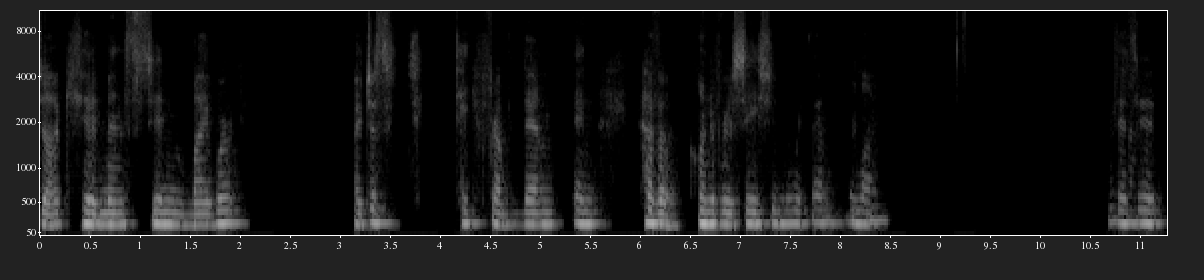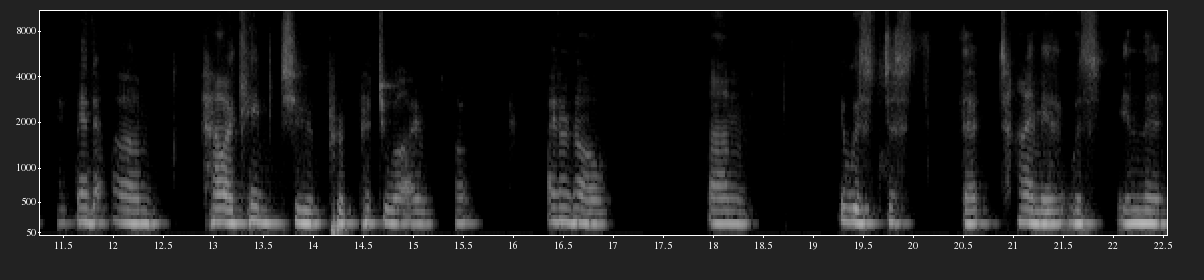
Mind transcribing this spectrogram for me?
documents in my work. I just take from them and have a conversation with them a lot. That's it. And um, how I came to Perpetua, I, uh, I don't know. Um, it was just that time, it was in the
